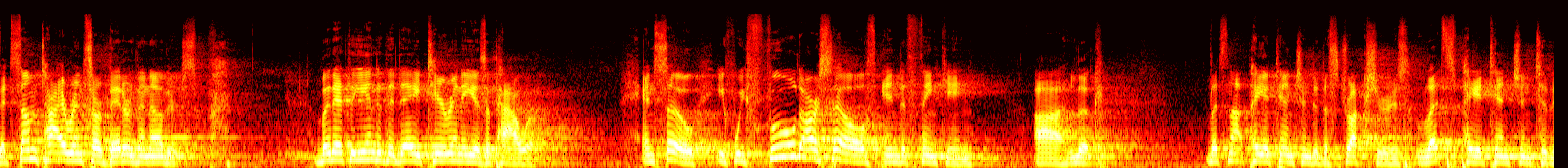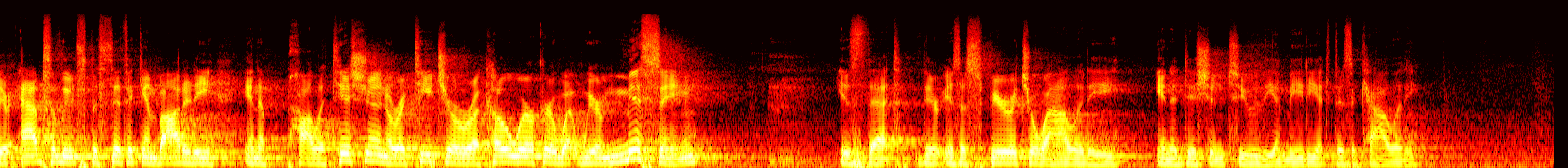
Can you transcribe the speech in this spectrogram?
that some tyrants are better than others, but at the end of the day, tyranny is a power. And so, if we fooled ourselves into thinking, ah, look, let's not pay attention to the structures, let's pay attention to their absolute specific embodiment in a politician or a teacher or a coworker, what we're missing is that there is a spirituality in addition to the immediate physicality.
